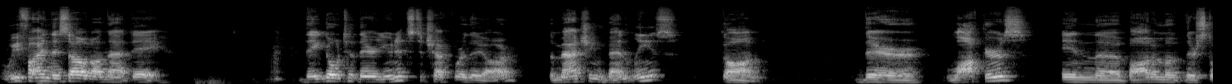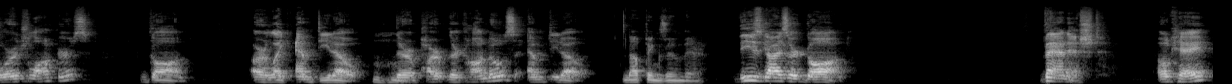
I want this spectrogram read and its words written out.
we find this out on that day. They go to their units to check where they are. The matching Bentleys, gone. Their lockers in the bottom of their storage lockers, gone. Are like emptied out. hmm Their apart their condos emptied out. Nothing's in there. These guys are gone. Vanished. Okay?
